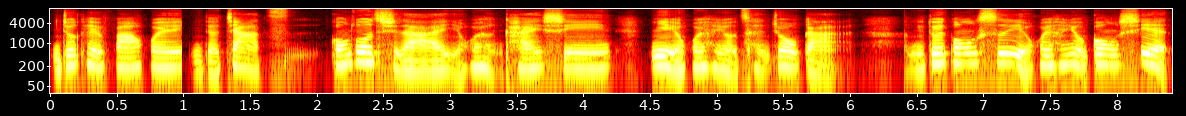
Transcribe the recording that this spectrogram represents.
你就可以发挥你的价值，工作起来也会很开心，你也会很有成就感。你对公司也会很有贡献，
